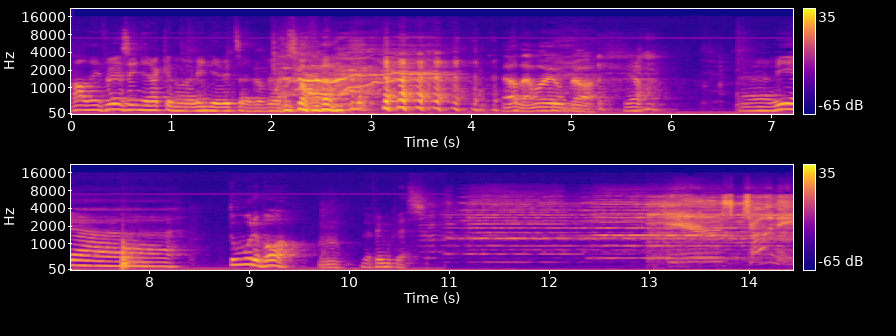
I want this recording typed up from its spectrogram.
Ja, Den føyes inn i rekken av elendige vitser fra fellesskapet. Ja, den var jo bra. Ja. Eh, Vi er store på med filmquiz. Here's Johnny.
